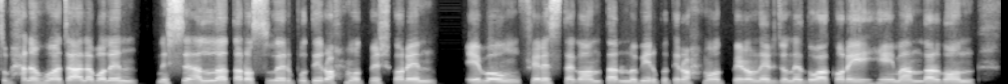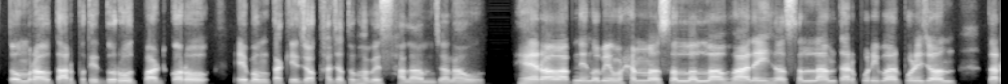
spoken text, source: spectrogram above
সুবহানাহু ওয়া তাআলা বলেন, নিশ্চয় আল্লাহ তার রাসূলের প্রতি রহমত পেশ করেন এবং ফেরেশতাগণ তার নবীর প্রতি রহমত প্রেরণের জন্য দোয়া করে, হে ইমানদারগণ তোমরাও তার প্রতি দরুদ পাঠ করো এবং তাকে যথাযথভাবে সালাম জানাও। হে রব, আপনি নবী মুহাম্মদ সাল্লাল্লাহু আলাইহি ওয়াসাল্লাম, তার পরিবার, পরিজন, তার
